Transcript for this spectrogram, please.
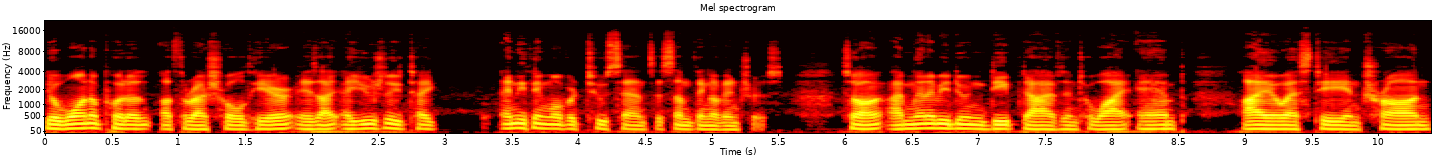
you'll want to put a, a threshold here is I, I, usually take anything over two cents is something of interest. So I'm going to be doing deep dives into why AMP, IOST, and Tron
